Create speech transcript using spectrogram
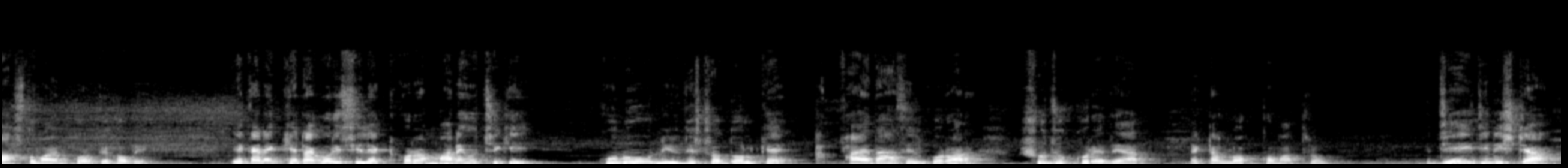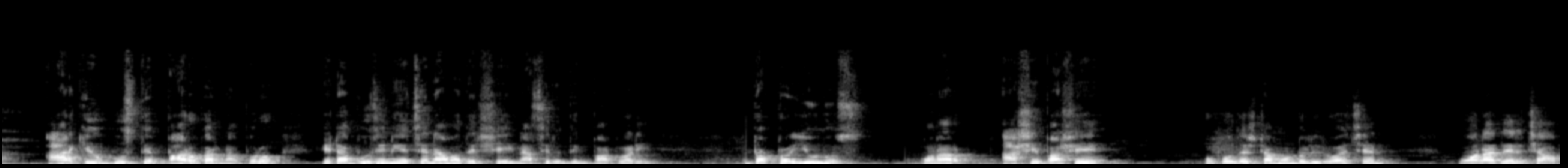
বাস্তবায়ন করতে হবে। এখানে ক্যাটাগরি সিলেক্ট করা মানে হচ্ছে কি? কোনো নির্দিষ্ট দলকে ফায়দা হাসিল করার সুযোগ করে দেওয়ার একটা লক্ষ্য মাত্র। যেই জিনিসটা আর কেউ বুঝতে পারুক আর না পারুক, এটা বুঝে নিয়েছেন আমাদের সেই নাসিরুদ্দিন পাটোয়ারি। ডক্টর ইউনুস, ওনার আশেপাশে উপদেষ্টা মণ্ডলী রয়েছেন, ওনাদের চাপ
